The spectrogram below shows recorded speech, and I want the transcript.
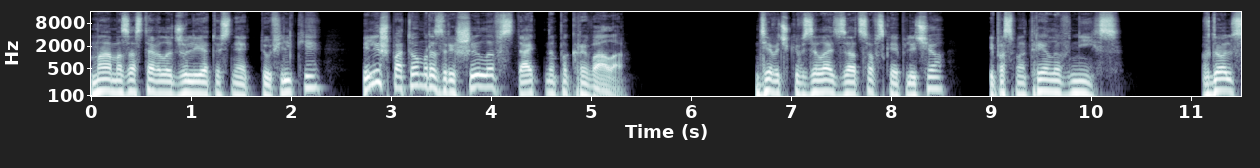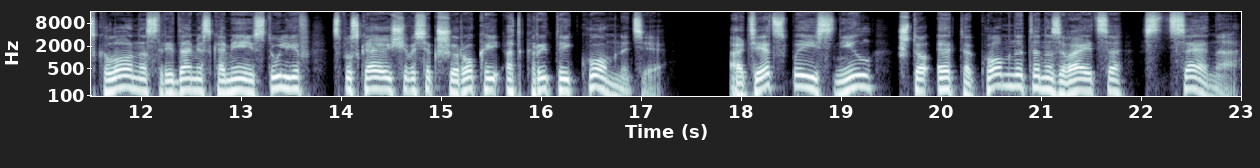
Мама заставила Джульетту снять туфельки и лишь потом разрешила встать на покрывало. Девочка взялась за отцовское плечо и посмотрела вниз. Вдоль склона с рядами скамей и стульев, спускающегося к широкой открытой комнате. Отец пояснил, что эта комната называется «сцена».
